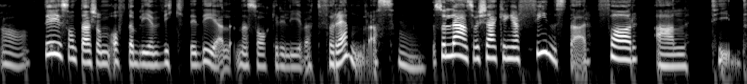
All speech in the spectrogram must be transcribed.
Ja. Det är sånt där som ofta blir en viktig del när saker i livet förändras. Så Länsförsäkringar finns där för alltid.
